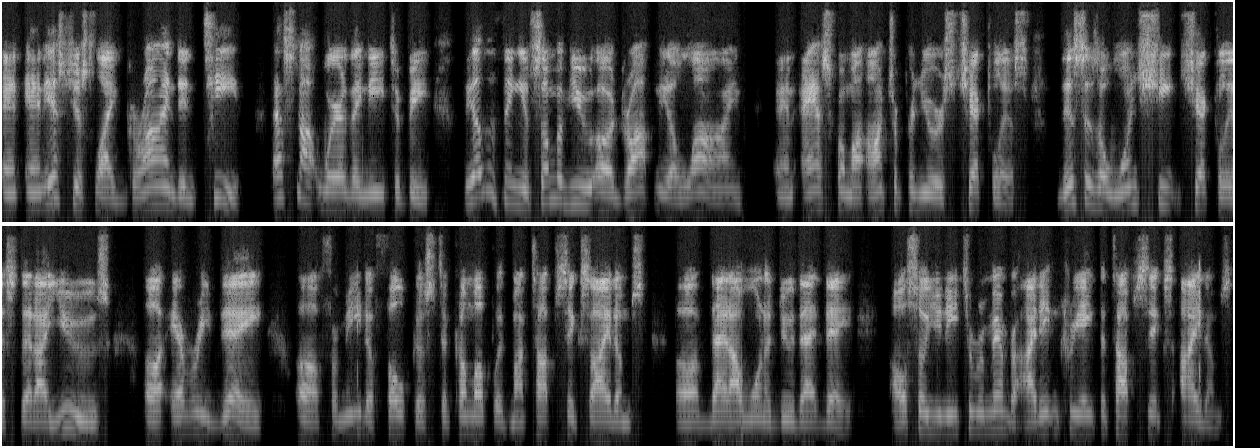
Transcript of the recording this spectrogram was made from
and and it's just like grinding teeth, that's not where they need to be. The other thing, if some of you uh, drop me a line and ask for my entrepreneur's checklist, this is a one sheet checklist that I use uh, every day uh, for me to focus to come up with my top six items uh, that I want to do that day. Also, you need to remember, I didn't create the top six items.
